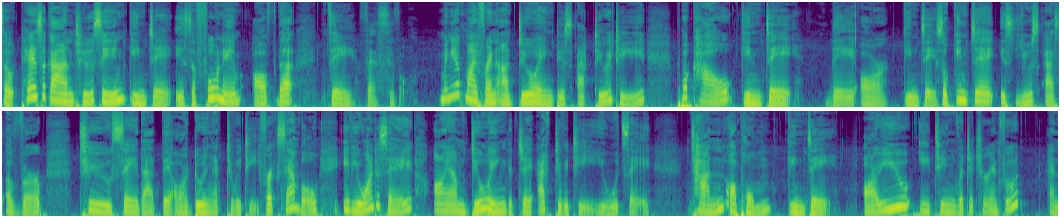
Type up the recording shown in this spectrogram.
so เทศกาลถือศีลกินเจ is the full name of the J festival many of my friends are doing this activity พวกเขากินเจ they are กินเจ so กินเจ is used as a verb to say that they are doing activity. For example, if you want to say I am doing the J activity, you would say ฉัน or ผมกินเจ Are you eating vegetarian food and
